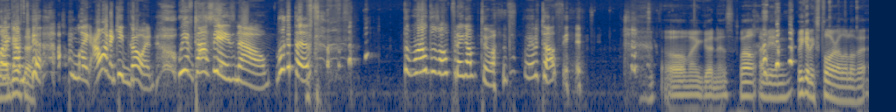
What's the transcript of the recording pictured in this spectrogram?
Well, like I'm, to- I'm like I want to keep going. We have dossiers now. Look at this. the world is opening up to us. We have dossiers. Oh my goodness. Well, I mean, we can explore a little bit.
